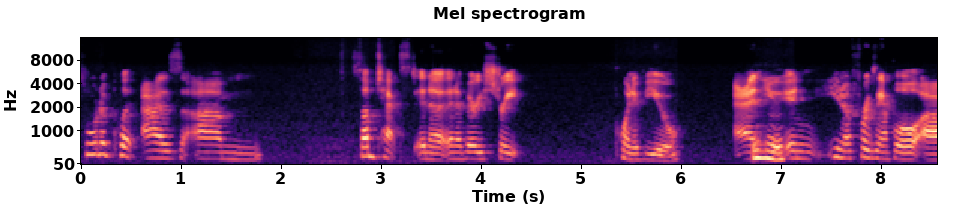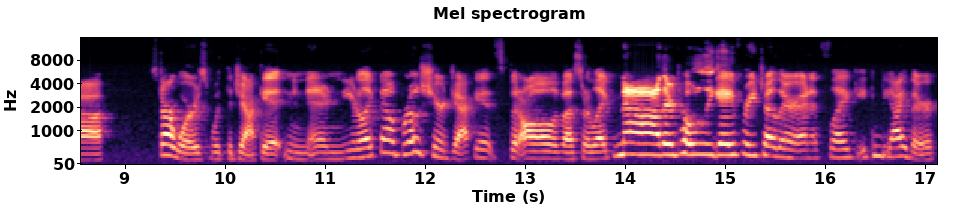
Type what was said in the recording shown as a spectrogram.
sort of put as um, subtext in a in a very straight point of view, and mm-hmm. you and you know, for example, uh, Star Wars with the jacket, and, and you're like, no, bros share jackets, but all of us are like, nah, they're totally gay for each other, and it's like it can be either.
